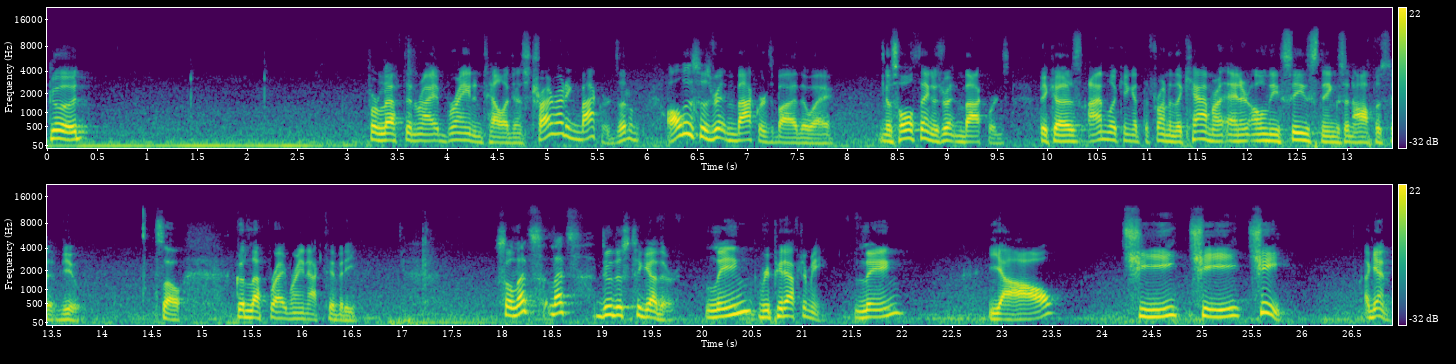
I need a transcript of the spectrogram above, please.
Good for left and right brain intelligence. Try writing backwards. all this was written backwards, by the way. This whole thing is written backwards because I'm looking at the front of the camera and it only sees things in opposite view. So, good left-right brain activity. So let's let's do this together. Ling, repeat after me. Ling, Yao, Qi, Qi, Qi. Again.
